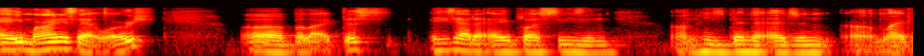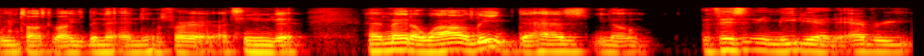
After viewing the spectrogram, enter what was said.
A minus at worst. Uh, but like this, he's had an A plus season. Um, he's been the engine, um, like we talked about. He's been the engine for a team that has made a wild leap. That has, you know, visiting media in every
